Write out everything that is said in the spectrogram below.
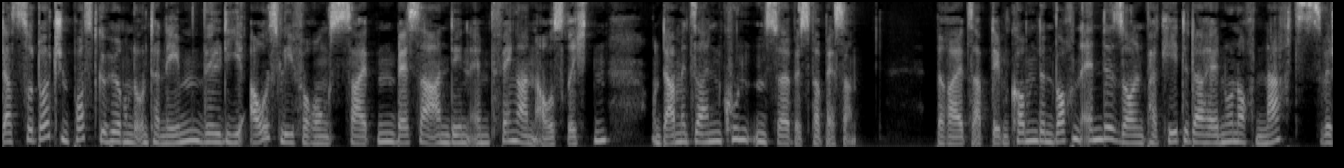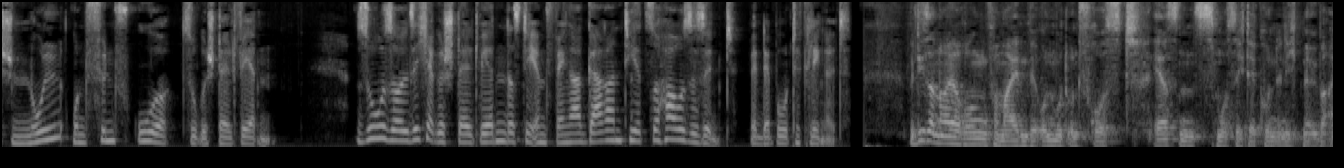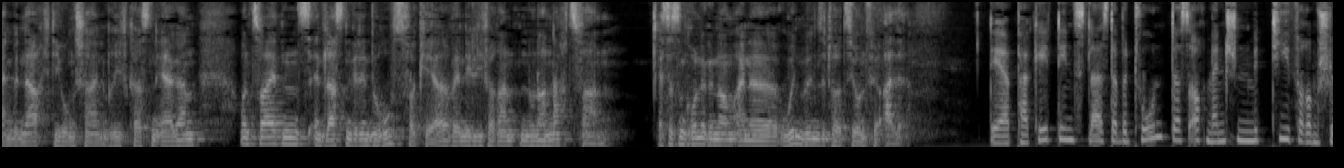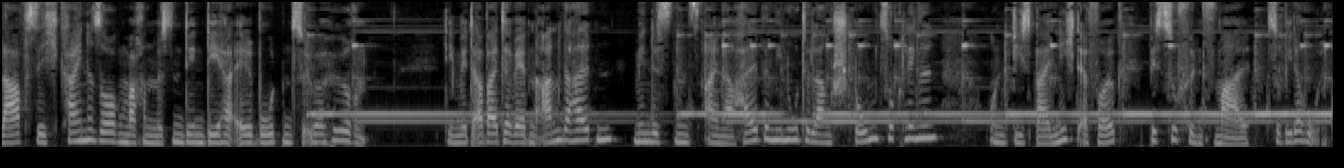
Das zur Deutschen Post gehörende Unternehmen will die Auslieferungszeiten besser an den Empfängern ausrichten und damit seinen Kundenservice verbessern. Bereits ab dem kommenden Wochenende sollen Pakete daher nur noch nachts zwischen 0 und 5 Uhr zugestellt werden. So soll sichergestellt werden, dass die Empfänger garantiert zu Hause sind, wenn der Bote klingelt. Mit dieser Neuerung vermeiden wir Unmut und Frust. Erstens muss sich der Kunde nicht mehr über einen Benachrichtigungsschein im Briefkasten ärgern. Und zweitens entlasten wir den Berufsverkehr, wenn die Lieferanten nur noch nachts fahren. Es ist im Grunde genommen eine Win-Win-Situation für alle. Der Paketdienstleister betont, dass auch Menschen mit tieferem Schlaf sich keine Sorgen machen müssen, den DHL-Boten zu überhören. Die Mitarbeiter werden angehalten, mindestens eine halbe Minute lang Sturm zu klingeln und dies bei Nichterfolg bis zu fünfmal zu wiederholen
